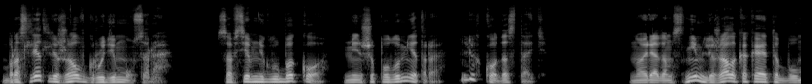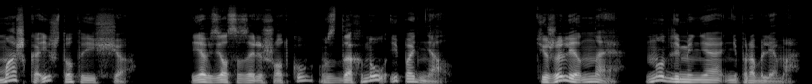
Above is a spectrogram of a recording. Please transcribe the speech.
Браслет лежал в груди мусора. Совсем не глубоко, меньше полуметра, легко достать. Но рядом с ним лежала какая-то бумажка и что-то еще. Я взялся за решетку, вздохнул и поднял. Тяжеленная, но для меня не проблема.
